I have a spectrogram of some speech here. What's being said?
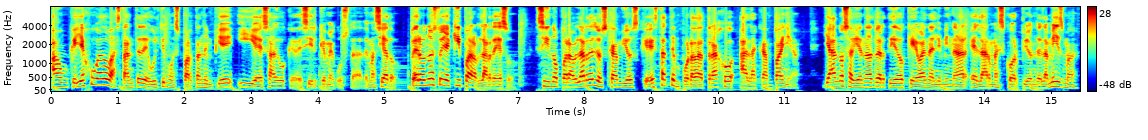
aunque ya he jugado bastante de Último Spartan en pie y es algo que decir que me gusta demasiado. Pero no estoy aquí para hablar de eso, sino para hablar de los cambios que esta temporada trajo a la campaña. Ya nos habían advertido que iban a eliminar el arma Scorpion de la misma,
